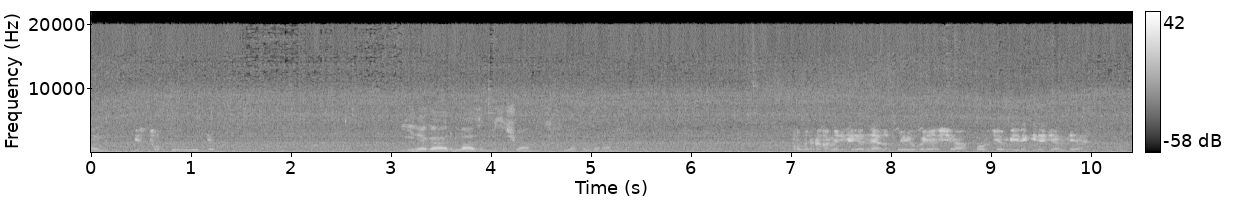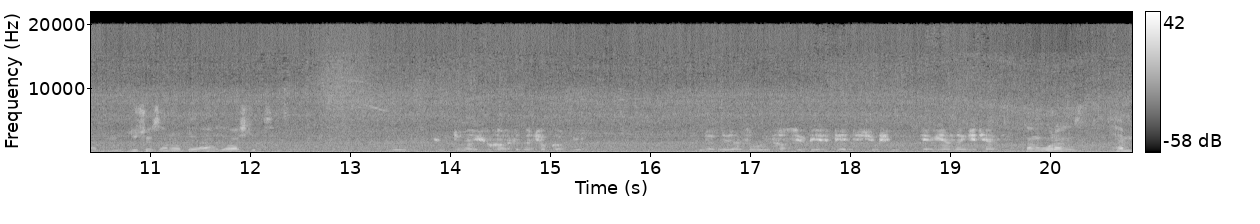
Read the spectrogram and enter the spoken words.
Aynen. Biz topluyoruz. Yine gari lazım bize şu an yakın zamanda. Ama kamil frenler tutmuyor. Yok aşağı. Korkuyorum bir yere gireceğim diye. Abi düşün sen orada ya yavaş git. Duman yük arkadan çok kapıyor. Biraz nedense oyun kasıyor. Bir FPS düşüyor şu evin yanından geçer. Kanka oranın hem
